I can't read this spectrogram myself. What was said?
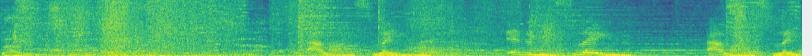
Balance Ally slain. Enemy slain. Ally slain.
